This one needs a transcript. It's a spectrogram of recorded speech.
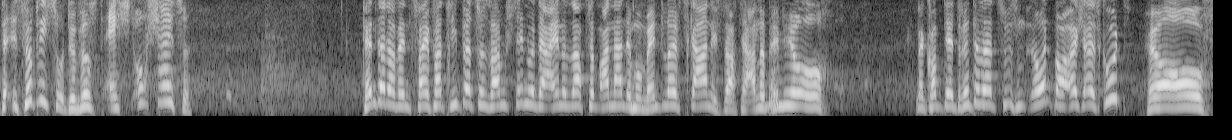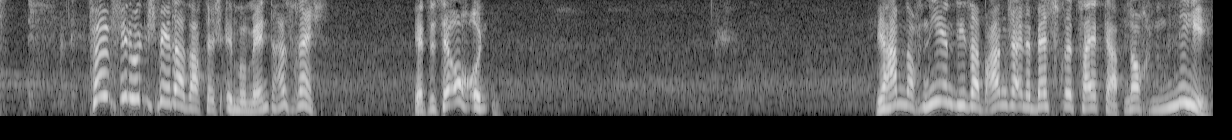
Das ist wirklich so. Du wirst echt auch scheiße. Kennt ihr doch, wenn zwei Vertriebler zusammenstehen und der eine sagt zum anderen, im Moment läuft es gar nicht, sagt der andere bei mir auch. dann kommt der dritte dazu und bei euch alles gut? Hör auf. Fünf Minuten später sagt er, im Moment hast recht. Jetzt ist er auch unten. Wir haben noch nie in dieser Branche eine bessere Zeit gehabt. Noch nie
